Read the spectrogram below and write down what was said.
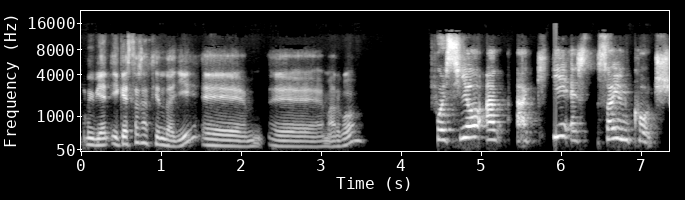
Muy bien. ¿Y qué estás haciendo allí, eh, eh, Margot? Pues yo aquí soy un coach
